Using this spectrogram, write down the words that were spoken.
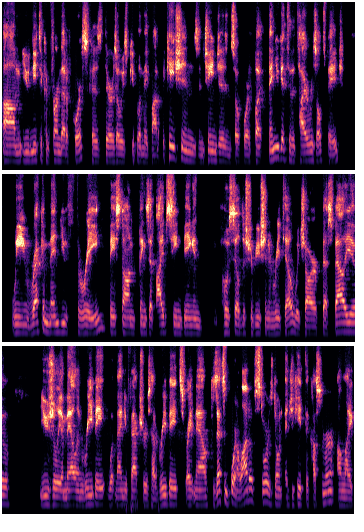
Um, you need to confirm that, of course, because there's always people that make modifications and changes and so forth. But then you get to the tire results page. We recommend you three based on things that I've seen being in wholesale distribution and retail, which are best value, usually a mail in rebate, what manufacturers have rebates right now, because that's important. A lot of stores don't educate the customer on like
